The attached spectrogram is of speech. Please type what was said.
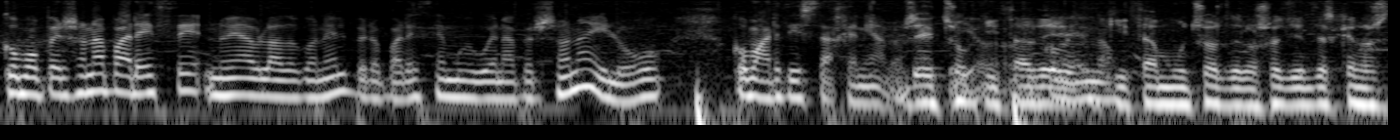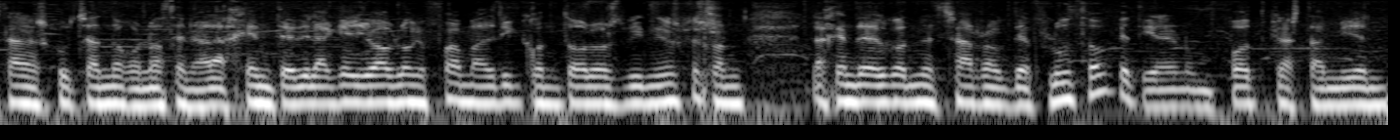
como persona parece, no he hablado con él, pero parece muy buena persona y luego como artista genial. o sea, De hecho, quizá, de- recomiendo. quizá muchos de los oyentes que nos están escuchando conocen a la gente de la que yo hablo que fue a Madrid con todos los vinilos, que son la gente del Condensar Rock de Fluzo, que tienen un podcast también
